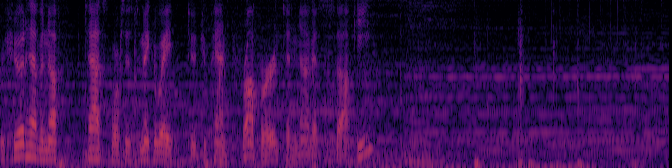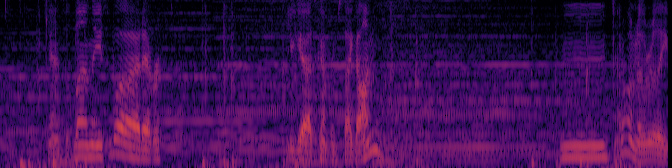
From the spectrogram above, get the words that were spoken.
We should have enough task forces to make our way to Japan proper, to Nagasaki. Cancelled land lease, whatever. You guys come from Saigon? Hmm, I don't want to really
